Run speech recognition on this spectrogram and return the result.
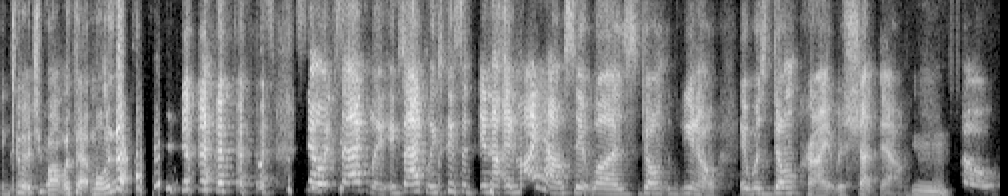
Exactly. Do what you want with that, Melinda. no, exactly, exactly. Because in, in, in my house, it was don't you know it was don't cry. It was shut down. Mm. So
